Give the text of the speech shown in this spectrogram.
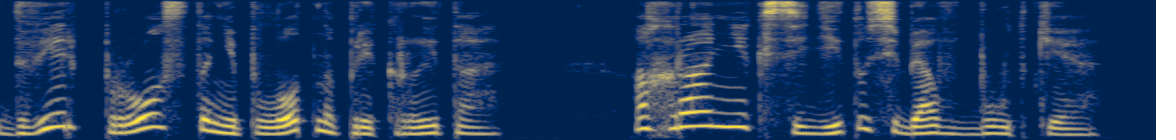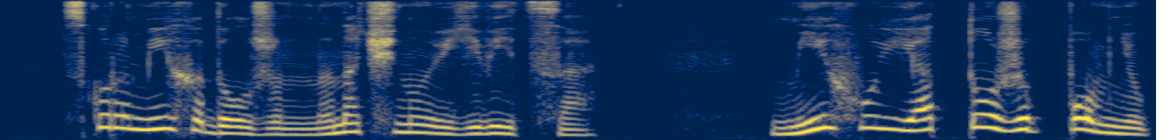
дверь просто неплотно прикрыта. Охранник сидит у себя в будке. Скоро Миха должен на ночную явиться. Миху я тоже помню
